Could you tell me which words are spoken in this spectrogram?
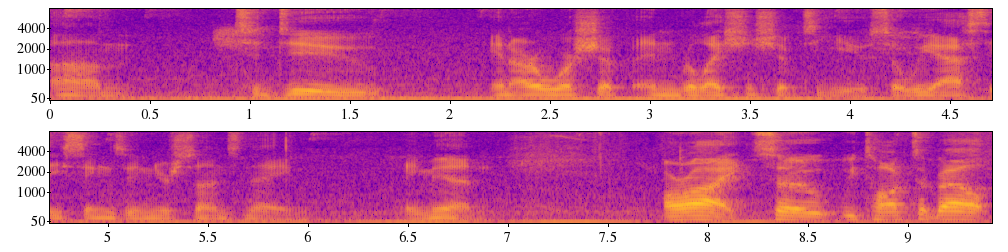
um, to do in our worship and relationship to you. So we ask these things in your son's name. Amen. All right, so we talked about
